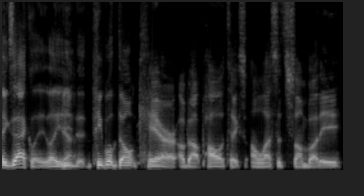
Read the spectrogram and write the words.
Exactly. Like yeah. people don't care about politics unless it's somebody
